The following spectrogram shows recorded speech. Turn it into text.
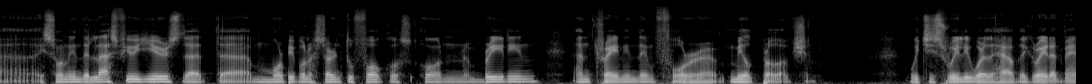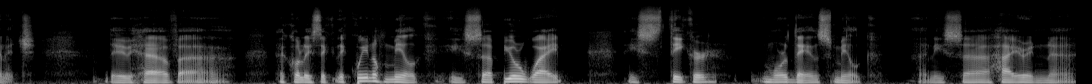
Uh, it's only in the last few years that uh, more people are starting to focus on breeding and training them for uh, milk production, which is really where they have the great advantage. They have, I call it the, the queen of milk. is uh, pure white, is thicker, more dense milk, and is uh, higher in uh,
